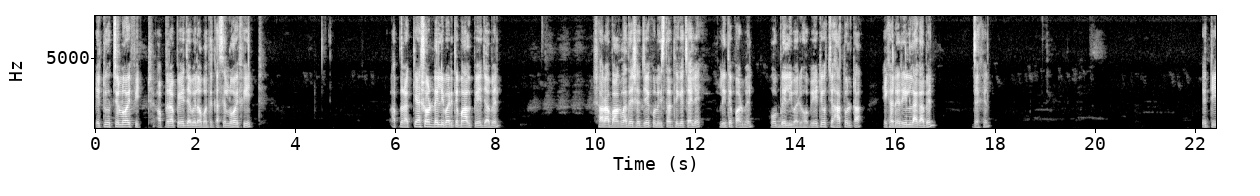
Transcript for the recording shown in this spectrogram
এটি হচ্ছে নয় ফিট। আপনারা পেয়ে যাবেন আমাদের কাছে নয় ফিট। আপনারা ক্যাশ অন ডেলিভারিতে মাল পেয়ে যাবেন। সারা বাংলাদেশে যে কোনো স্থান থেকে চাইলে নিতে পারবেন। হোম ডেলিভারি হবে। এটি হচ্ছে হাতলটা। এখানে রিল লাগাবেন। দেখেন। এটি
